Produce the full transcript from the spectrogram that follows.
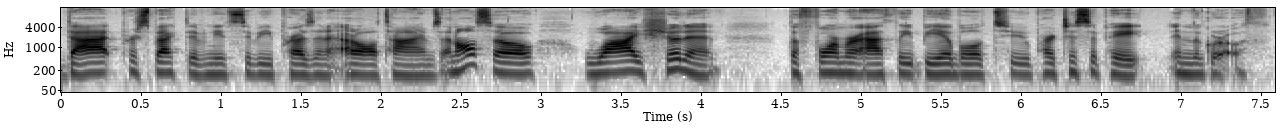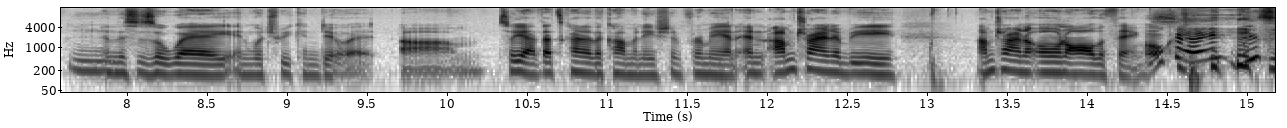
That perspective needs to be present at all times. And also, why shouldn't the former athlete be able to participate in the growth? And this is a way in which we can do it. Um, so yeah, that's kind of the combination for me. And, and I'm trying to be, I'm trying to own all the things. Okay, we see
